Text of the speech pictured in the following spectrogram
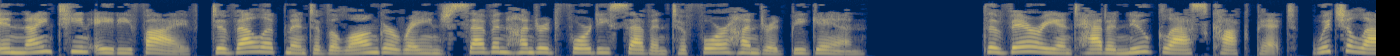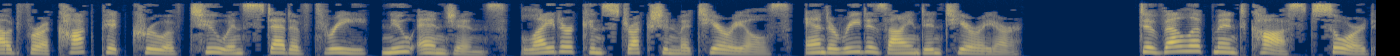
In 1985, development of the longer-range 747-400 began. The variant had a new glass cockpit, which allowed for a cockpit crew of two instead of three, new engines, lighter construction materials, and a redesigned interior. Development cost soared,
